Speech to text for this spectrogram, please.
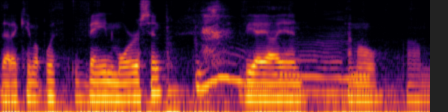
that I came up with, Vane Morrison, V A I N M O um,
